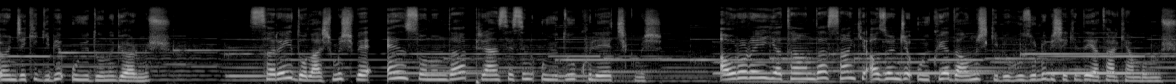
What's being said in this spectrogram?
önceki gibi uyuduğunu görmüş. Sarayı dolaşmış ve en sonunda prensesin uyuduğu kuleye çıkmış. Aurora'yı yatağında sanki az önce uykuya dalmış gibi huzurlu bir şekilde yatarken bulmuş.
